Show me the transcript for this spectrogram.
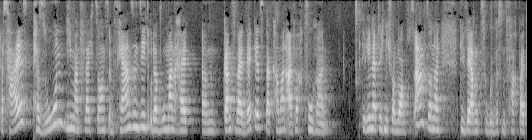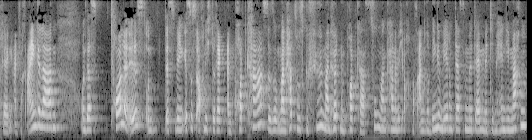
das heißt, Personen, die man vielleicht sonst im Fernsehen sieht oder wo man halt ähm, ganz weit weg ist, da kann man einfach zuhören. Die reden natürlich nicht von morgens bis abends, sondern die werden zu gewissen Fachbeiträgen einfach eingeladen. Und das Tolle ist, und deswegen ist es auch nicht direkt ein Podcast, also man hat so das Gefühl, man hört einem Podcast zu, man kann nämlich auch noch andere Dinge währenddessen mit, der, mit dem Handy machen.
